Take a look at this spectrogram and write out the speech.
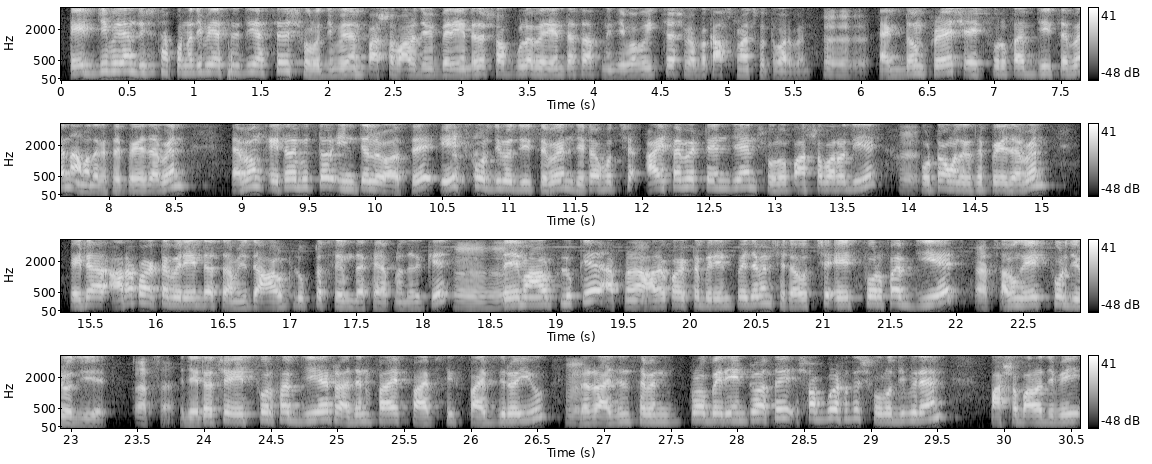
eight GB RAM দুশো ছাপ্পান্ন জিবি এসএসডি আছে ষোলো জিবি র্যাম পাঁচশো বারো জিবি ভেরিয়েন্ট আছে সবগুলো ভেরিয়েন্ট আছে আপনি যেভাবে ইচ্ছা সেভাবে কাস্টমাইজ করতে পারবেন। একদম fresh eight four five G seven আমাদের কাছে পেয়ে যাবেন। এবং এটার ভিতর ইন্টেলও আছে eight four zero G seven যেটা হচ্ছে আই ফাইভের টেন জেন ষোলো পাঁচশো বারো দিয়ে ওটাও আমাদের কাছে পেয়ে যাবেন। এটা আরও কয়েকটা ভেরিয়েন্ট আছে আমি যদি আউটলুকটা সেম দেখাই আপনাদেরকে। সেম আউটলুকে আপনারা আরও কয়েকটা ভেরিয়েন্ট পেয়ে যাবেন সেটা হচ্ছে eight four five G eight. এবং eight four zero G eight যেটা হচ্ছে eight four five G eight Ryzen five five six five zero U Ryzen seven pro ভেরিয়েন্টও আছে সবগুলোর সাথে ষোলো জিবি র্যাম পাঁচশো বারো জিবি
